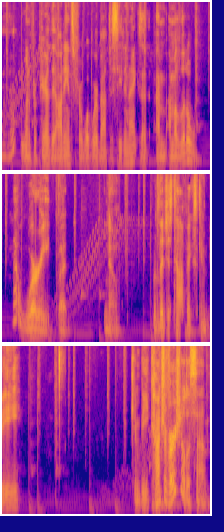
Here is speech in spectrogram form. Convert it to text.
Mhm. you want to prepare the audience for what we're about to see tonight? Because I'm I'm a little not worried, but you know, religious topics can be can be controversial to some.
